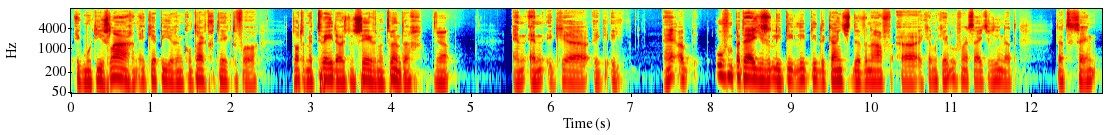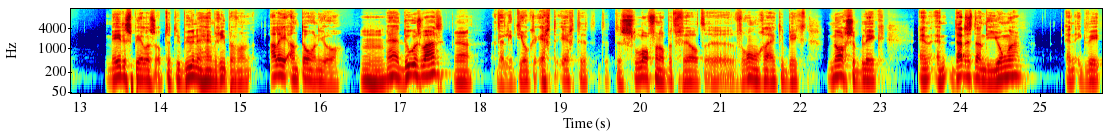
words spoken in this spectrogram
ik moet hier slagen. Ik heb hier een contract getekend voor tot en met 2027. Ja. En, en ik, eh, ik, ik hè, op oefenpartijtjes liep hij liep die de kantjes er vanaf. Eh, ik heb een keer een oefenwedstrijdje gezien dat, dat zijn medespelers op de tribune hem riepen van... Allee Antonio, hè, doe eens wat. ja. Daar liep hij ook echt, echt te, te- sloffen op het veld. eh verongelijkte blik, Norse blik. En, en dat is dan die jongen. En ik weet,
